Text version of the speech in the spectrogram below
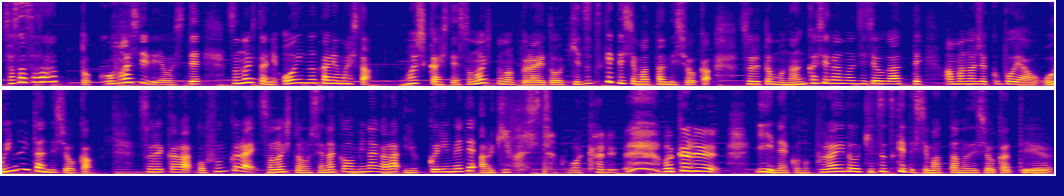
ささささっと小走りをして、その人に追い抜かれました。もしかしてその人のプライドを傷つけてしまったんでしょうか？それとも何かしらの事情があって、天の弱坊やを追い抜いたんでしょうか？それから5分くらいその人の背中を見ながらゆっくりめで歩きました。わかる。わかる。いいね。このプライドを傷つけてしまったのでしょうかっていう、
